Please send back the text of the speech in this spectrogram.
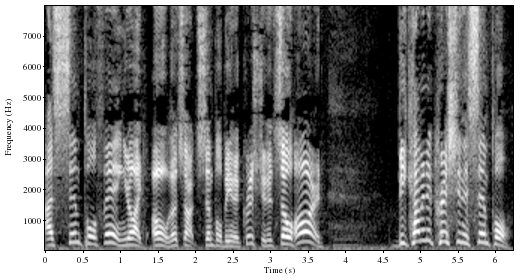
a simple thing. You're like, oh, that's not simple being a Christian. It's so hard. Becoming a Christian is simple.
